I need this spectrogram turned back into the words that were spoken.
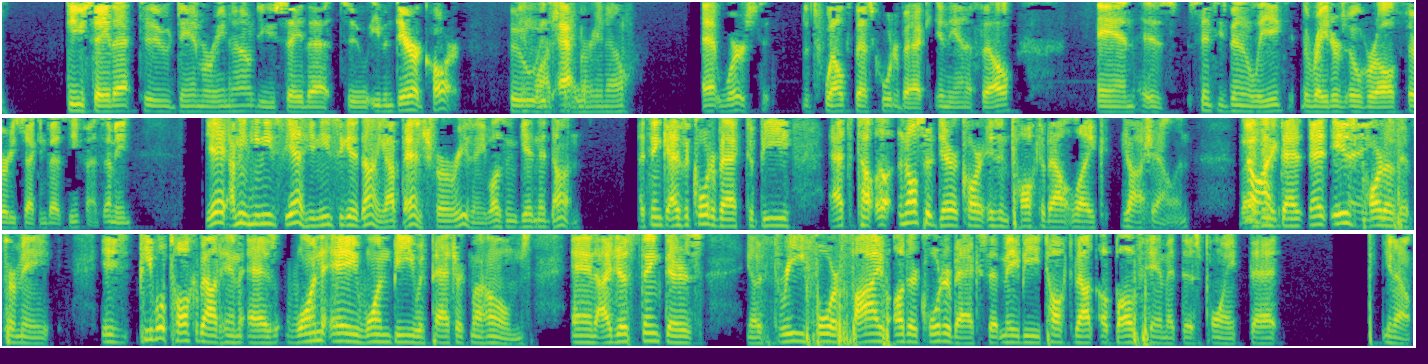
Do you say that to Dan Marino? Do you say that to even Derek Carr, who is at Marino at worst the 12th best quarterback in the NFL? And his since he's been in the league, the Raiders overall 32nd best defense. I mean, yeah, I mean he needs yeah he needs to get it done. He got benched for a reason. He wasn't getting it done. I think as a quarterback to be at the top, uh, and also Derek Carr isn't talked about like Josh Allen. No, I think I, that that is part of it for me. Is people talk about him as one A, one B with Patrick Mahomes, and I just think there's you know, three, four, five other quarterbacks that may be talked about above him at this point that, you know,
